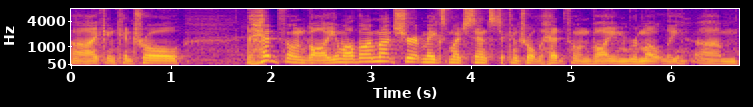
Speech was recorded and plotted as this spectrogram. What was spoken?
Uh, I can control the headphone volume, although I'm not sure it makes much sense to control the headphone volume remotely. Um,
